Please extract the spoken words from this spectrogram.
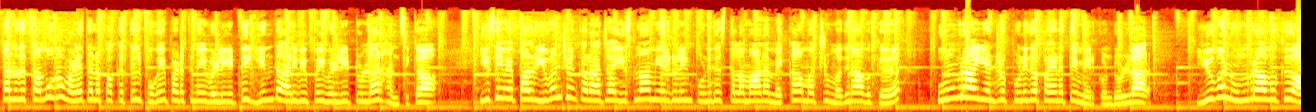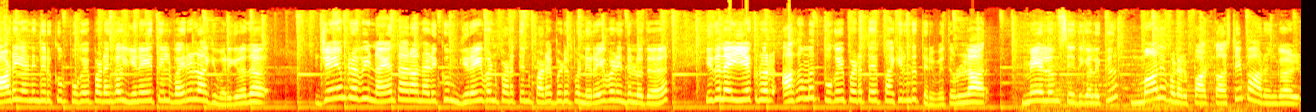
தனது சமூக வலைதள பக்கத்தில் புகைப்படத்தினை வெளியிட்டு இந்த அறிவிப்பை வெளியிட்டுள்ளார் ஹன்சிகா. இசையமைப்பாளர் யுவன் சங்கர் ராஜா இஸ்லாமியர்களின் புனித ஸ்தலமான மெக்கா மற்றும் மதினாவுக்கு உம்ரா என்ற புனித பயணத்தை மேற்கொண்டுள்ளார். யுவன் உம்ராவுக்கு ஆடை அணிந்திருக்கும் புகைப்படங்கள் இணையத்தில் வைரலாகி வருகிறது. ஜெயம் ரவி நயன்தாரா நடிக்கும் இறைவன் படத்தின் படப்பிடிப்பு நிறைவடைந்துள்ளது. இதனை இயக்குனர் அகமது புகைப்படத்தை பகிர்ந்து தெரிவித்துள்ளார். மேலும் செய்திகளுக்கு மாலை மலர் பாட்காஸ்டை பாருங்கள்.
